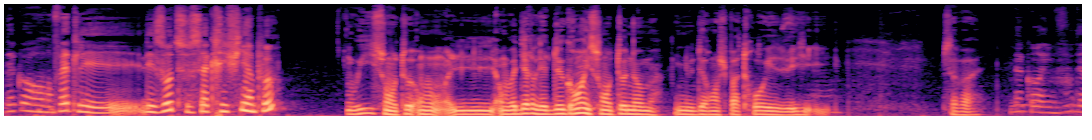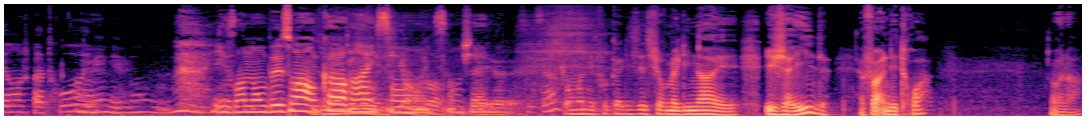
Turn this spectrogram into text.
D'accord. En fait, les, les autres se sacrifient un peu? Oui, ils sont auto- on, on va dire les deux grands, ils sont autonomes. Ils nous dérangent pas trop. Ils, ils- ça va. D'accord, ils vous dérangent pas trop. mais bon, Ils en ont besoin encore, hein, ils, sont, ils sont jeunes. Et, euh, comme on est focalisé sur Mélina et, et Jaïd, enfin les trois, voilà.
